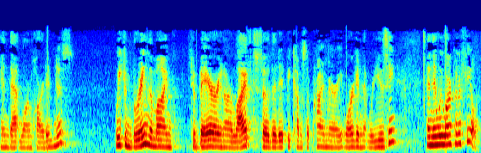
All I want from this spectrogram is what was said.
and that warm-heartedness. We can bring the mind to bear in our life so that it becomes the primary organ that we're using, and then we aren't going to feel it.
